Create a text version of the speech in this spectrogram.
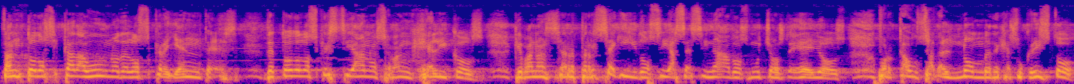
Están todos y cada uno de los creyentes, de todos los cristianos evangélicos que van a ser perseguidos y asesinados, muchos de ellos, por causa del nombre de Jesucristo.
